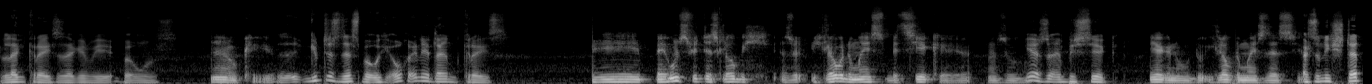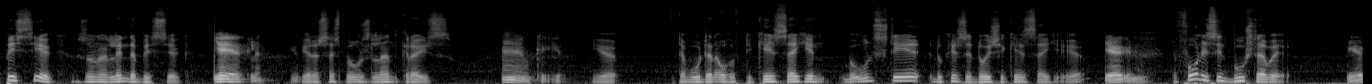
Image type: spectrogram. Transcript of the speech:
Landkreis, sagen wir bei uns. Ja, okay. Äh, Gibt es das bei euch auch, einen Landkreis? Äh, bei uns wird das, glaube ich, also ich glaube, du meinst Bezirke, ja. Also, ja, Ja, so ein Bezirk. Genau, du, ich glaube, du meinst das, ja. Also nicht Stadtbezirk, sondern Länderbezirk. Ja, ja, klar. Ja, Ja, das heißt bei uns Landkreis. ah, okay, ja. Ja. Da wo dann auch auf die Kennzeichen bei uns steht, du kennst das deutsche Kennzeichen, ja? Ja, genau. Da vorne sind Buchstaben. Ja,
